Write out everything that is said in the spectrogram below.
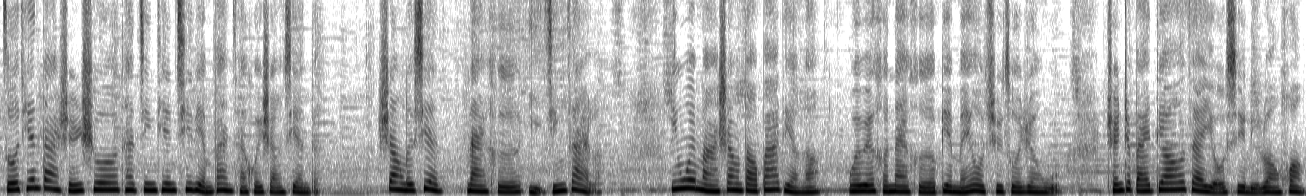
昨天大神说他今天七点半才会上线的，上了线，奈何已经在了，因为马上到八点了。微微和奈何便没有去做任务，乘着白雕在游戏里乱晃。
